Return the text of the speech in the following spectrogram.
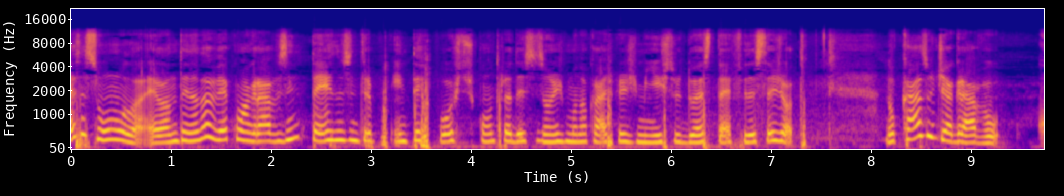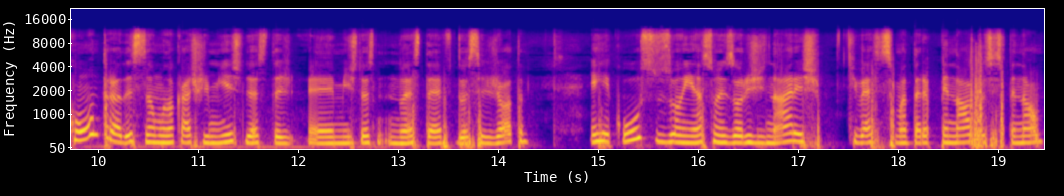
Essa súmula ela não tem nada a ver com agravos internos interpostos contra decisões monocráticas de ministros do STF e do STJ. No caso de agravo contra a decisão monocrática de ministro do, STJ, é, ministro no STF do STJ, em recursos ou em ações originárias que versem matéria penal e processo penal,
